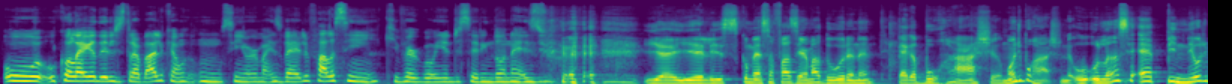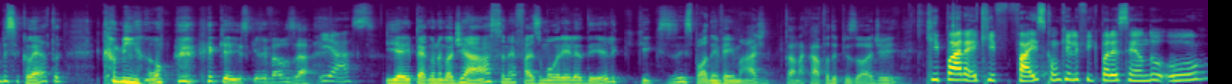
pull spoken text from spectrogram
O, o colega dele de trabalho, que é um, um senhor mais velho, fala assim, que vergonha de ser indonésio. E aí eles começam a fazer armadura, né? Pega borracha, um monte de borracha. Né? O, o lance é pneu de bicicleta, caminhão, que é isso que ele vai usar. e aço. E aí pega um negócio de aço, né? Faz uma orelha dele, que, que vocês podem ver a imagem, tá na capa do episódio aí. Que, pare... que faz com que ele fique parecendo o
